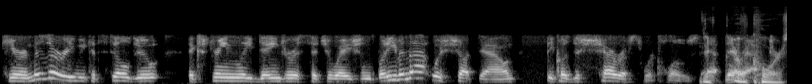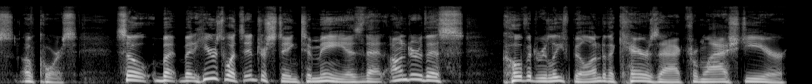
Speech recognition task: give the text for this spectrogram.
here in Missouri we could still do extremely dangerous situations, but even that was shut down because the sheriffs were closed. Of, of course, of course. So, but but here's what's interesting to me is that under this COVID relief bill, under the CARES Act from last year,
